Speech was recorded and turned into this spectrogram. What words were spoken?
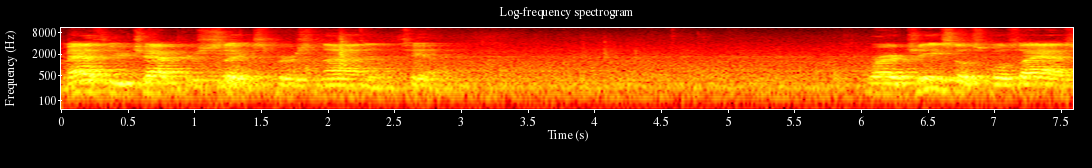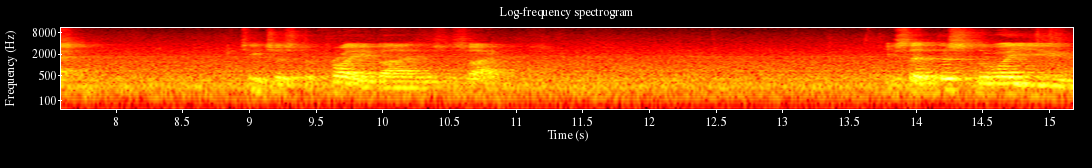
Matthew chapter 6, verse 9 and 10. Where Jesus was asked, teach us to pray by his disciples. He said, This is the way you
